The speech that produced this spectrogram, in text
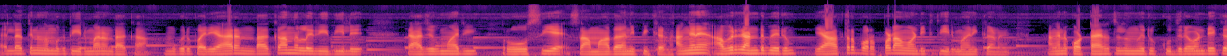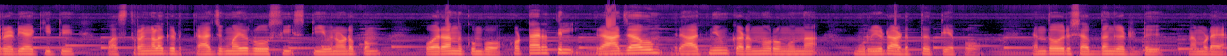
എല്ലാത്തിനും നമുക്ക് തീരുമാനം ഉണ്ടാക്കാം. നമുക്കൊരു പരിഹാരം ഉണ്ടാക്കാം എന്നുള്ള രീതിയിൽ രാജകുമാരി റോസിയെ സമാധാനിപ്പിക്കുകയാണ്. അങ്ങനെ അവർ രണ്ടുപേരും യാത്ര പുറപ്പെടാൻ വേണ്ടിയിട്ട് തീരുമാനിക്കുകയാണ്. അങ്ങനെ കൊട്ടാരത്തിൽ നിന്നൊരു കുതിരവണ്ടിയൊക്കെ റെഡിയാക്കിയിട്ട് വസ്ത്രങ്ങളൊക്കെ എടുത്ത് രാജകുമാരി റോസി സ്റ്റീവനോടൊപ്പം പോരാൻ നിൽക്കുമ്പോൾ കൊട്ടാരത്തിൽ രാജാവും രാജ്ഞിയും കിടന്നുറങ്ങുന്ന മുറിയുടെ അടുത്തെത്തിയപ്പോൾ എന്തോ ഒരു ശബ്ദം കേട്ടിട്ട് നമ്മുടെ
